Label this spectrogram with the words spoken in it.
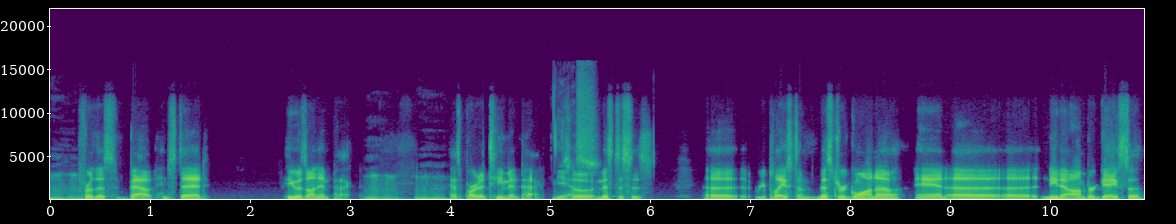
Mm-hmm. for this bout. Instead, he was on Impact Mm-hmm. Mm-hmm. as part of Team Impact. Yes. So Myzteziz uh, replaced him. Mr. Iguana and uh, uh, Nina Hamburguesa.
